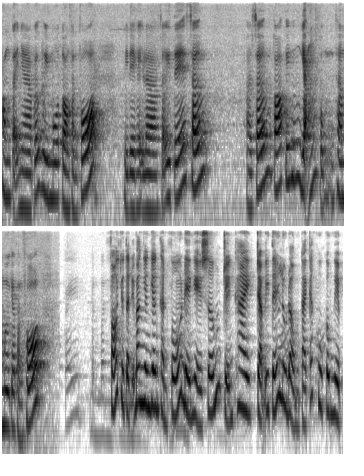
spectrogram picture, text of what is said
F0 tại nhà với quy mô toàn thành phố thì đề nghị là Sở Y tế sớm à, sớm có cái hướng dẫn cũng tham mưu cho thành phố. Phó Chủ tịch Ủy ban nhân dân thành phố đề nghị sớm triển khai trạm y tế lưu động tại các khu công nghiệp.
